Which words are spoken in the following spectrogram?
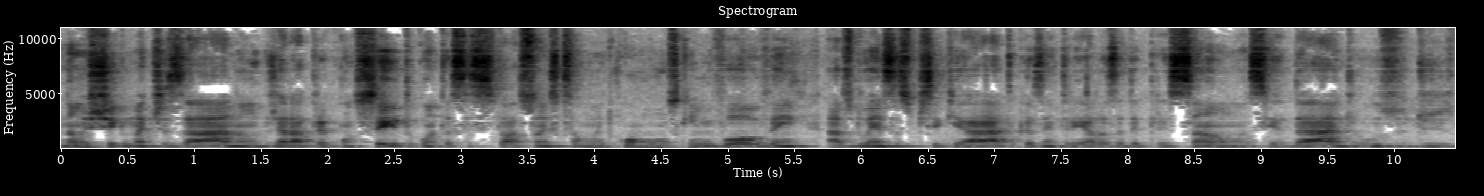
não estigmatizar, não gerar preconceito quanto a essas situações que são muito comuns que envolvem as doenças psiquiátricas, entre elas a depressão, ansiedade, o uso de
